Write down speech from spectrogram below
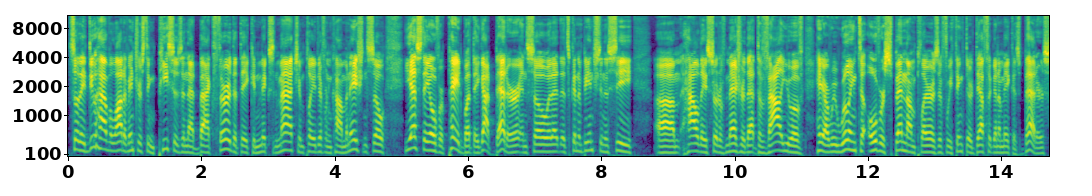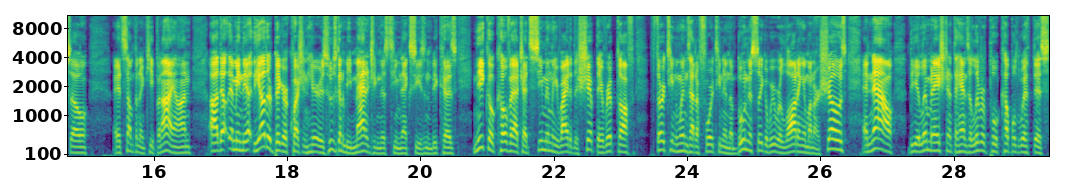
So they do have a lot of interesting pieces in that back third that they can mix and match and play different combinations. So yes, they overpaid, but they got better, and so that, it's going to be interesting to see um, how they sort of measure that. The value of hey, are we willing to overspend on players if we think they're definitely going to make us better? So it's something to keep an eye on. Uh, the, I mean, the, the other bigger question here is who's going to be managing this team next season because Niko Kovac had seemingly righted the ship. They ripped off 13 wins out of 14 in the Bundesliga. We were lauding him on our shows. And now the elimination at the hands of Liverpool, coupled with this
